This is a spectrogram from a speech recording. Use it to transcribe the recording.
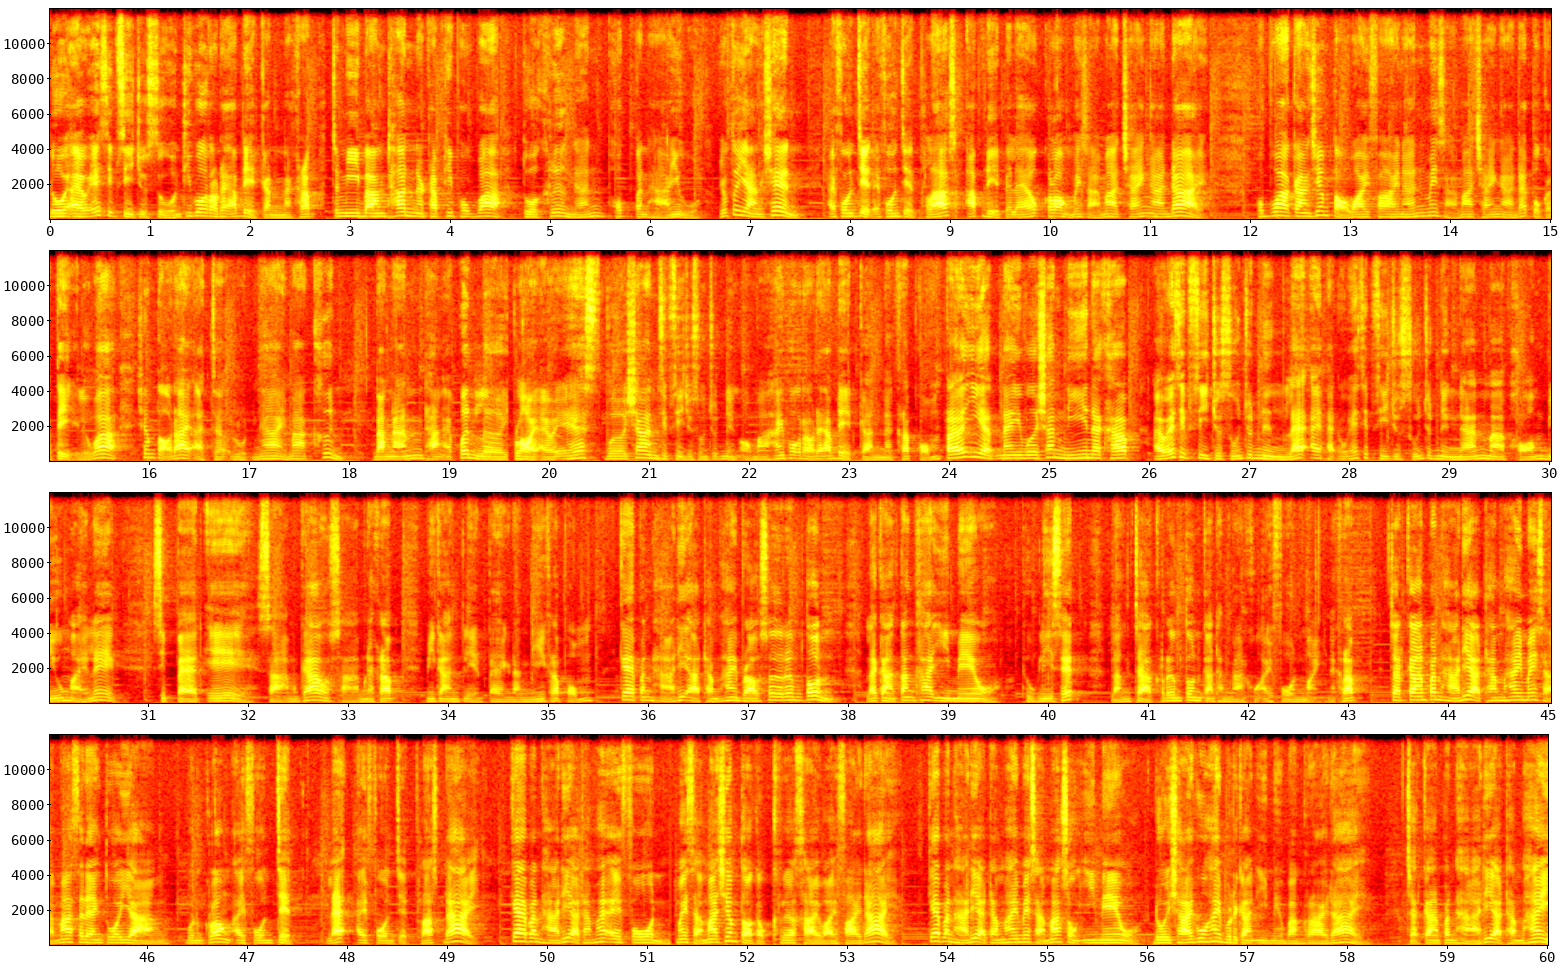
โดย iOS 14.0 ที่พวกเราได้อัปเดตกันนะครับ จะมีบางท่านนะครับที่พบว่าตัวเครื่องนั้นพบปัญหาอยู่ ยกตัวอย่างเช่น iPhone 7 iPhone 7 Plus อัปเดตไปแล้วกล้องไม่สามารถใช้งานได้ บว่าการเชื่อมต่อ Wi-Fi นั้นไม่สามารถใช้งานได้ปกติ หรือว่าเชื่อมต่อได้อาจจะหลุดง่ายมากขึ้น ดังนั้นทาง Apple เลยปล่อย iOS เวอร์ชัน14.0.1 ออกมาให้พวกเราได้อัปเดตกันนะครับผมรายละเอียดในเวอร์ชันนี้นะครับ iOS 14.0.1 และ iPadOS 14.0.1 นั้นมาพร้อมบิลหมายเลข 18A 393 นะครับ มีการเปลี่ยนแปลงดังนี้ครับผม แก้ปัญหาที่อาจทำให้เบราว์เซอร์เริ่มต้น และการตั้งค่าอีเมล ถูกรีเซ็ต หลังจากเริ่มต้นการทำงานของ iPhone ใหม่นะครับ จัดการปัญหาที่อาจทำให้ไม่สามารถแสดงตัวอย่างบนกล้อง iPhone 7 และ iPhone 7 Plus ได้ แก้ปัญหาที่อาจทำให้ iPhone ไม่สามารถเชื่อมต่อกับเครือข่าย Wi-Fi ได้ แก้ปัญหาที่อาจทำให้ไม่สามารถส่งอีเมล โดยใช้ผู้ให้บริการอีเมลบางรายได้ จัดการปัญหาที่อาจทำให้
